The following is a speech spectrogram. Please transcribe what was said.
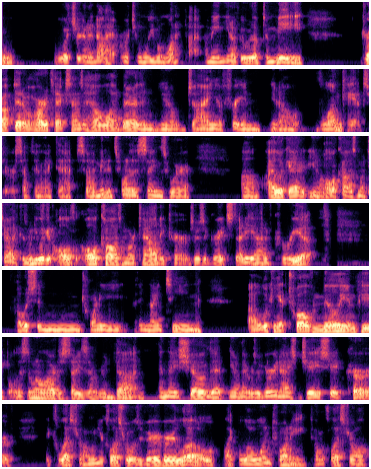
what you're going to die of or what you even want to die? I mean you know if it was up to me drop dead of a heart attack sounds a hell of a lot better than you know dying of friggin you know lung cancer or something like that. So i mean it's one of those things where um, I look at you know all cause mortality because when you look at all all cause mortality curves, there's a great study out of Korea published in 20, I think 19, uh, looking at 12 million people. This is one of the largest studies ever been done. And they showed that, you know, there was a very nice J-shaped curve at cholesterol. When your cholesterol is very, very low, like below 120 total cholesterol,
